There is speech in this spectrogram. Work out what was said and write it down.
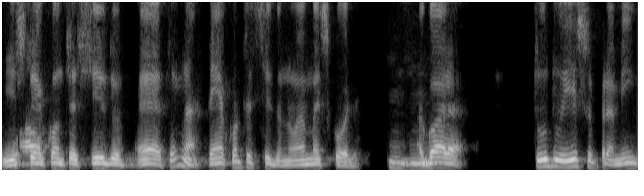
E isso Uau. tem acontecido, é, tem, não, tem acontecido, não é uma escolha. Uhum. Agora, tudo isso para mim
